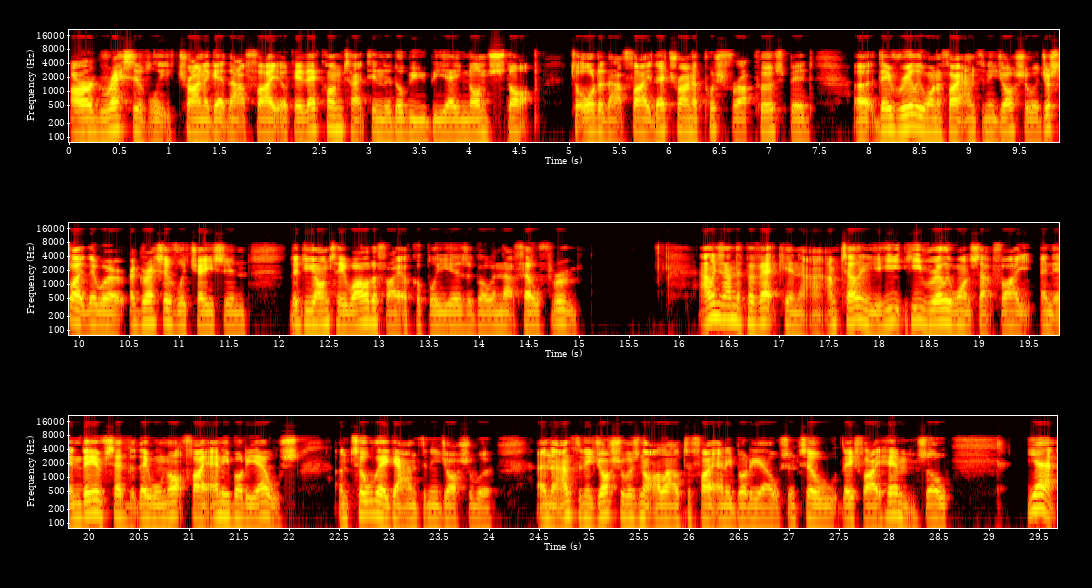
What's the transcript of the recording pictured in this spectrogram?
are aggressively trying to get that fight. Okay, they're contacting the WBA non-stop to order that fight. They're trying to push for a purse bid. Uh, they really want to fight Anthony Joshua, just like they were aggressively chasing the Deontay Wilder fight a couple of years ago, and that fell through. Alexander Povetkin, I'm telling you, he, he really wants that fight. And, and they have said that they will not fight anybody else until they get Anthony Joshua. And that Anthony Joshua is not allowed to fight anybody else until they fight him. So, yeah,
